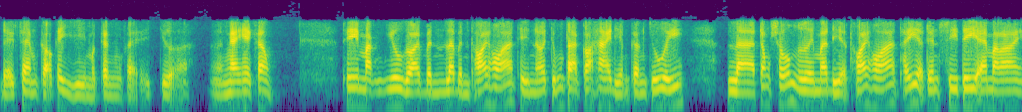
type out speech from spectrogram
để xem có cái gì mà cần phải chữa ngay hay không thì mặc dù gọi bệnh là bệnh thoái hóa thì nó chúng ta có hai điểm cần chú ý là trong số người mà địa thoái hóa thấy ở trên CT, MRI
